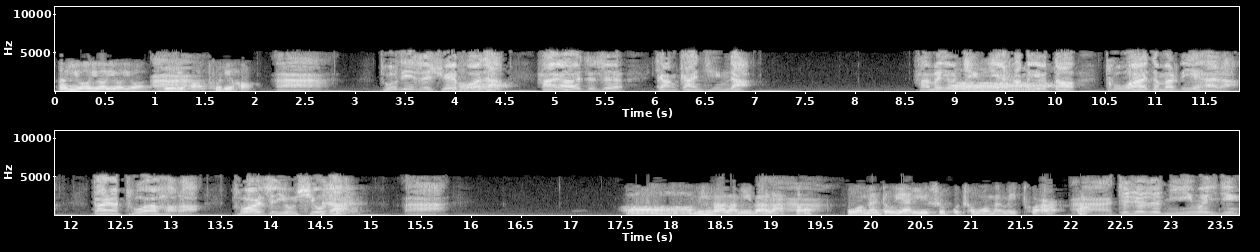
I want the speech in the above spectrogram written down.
呃，有有有有，啊徒弟好，徒弟好。啊，徒弟是学佛的，哦孩儿只是讲感情的，还没有境界，哦还没有到徒儿这么厉害了。当然徒儿好了，徒儿是有修的 啊。哦，明白了，明白了。啊哦，我们都愿意师傅称我们为徒儿。啊，啊，这就是你因为已经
